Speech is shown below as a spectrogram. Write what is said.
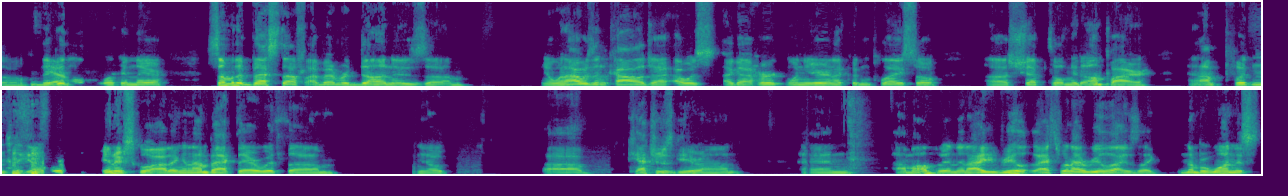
So they yeah. get work in there. Some of the best stuff I've ever done is, um, you know, when I was in college, I, I was I got hurt one year and I couldn't play, so uh, Shep told me to umpire, and I'm putting, you know, inner squatting, and I'm back there with, um, you know, uh, catcher's gear on, and I'm umping, and I real that's when I realized, like, number one, this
